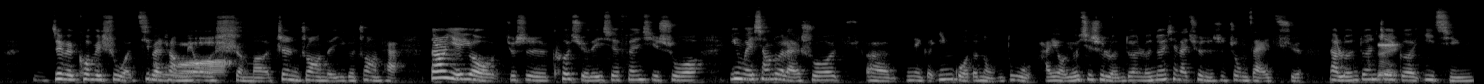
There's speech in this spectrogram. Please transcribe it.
这回 COVID 是我基本上没有什么症状的一个状态。当然也有就是科学的一些分析说，因为相对来说，呃，那个英国的浓度，还有尤其是伦敦，伦敦现在确实是重灾区。那伦敦这个疫情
